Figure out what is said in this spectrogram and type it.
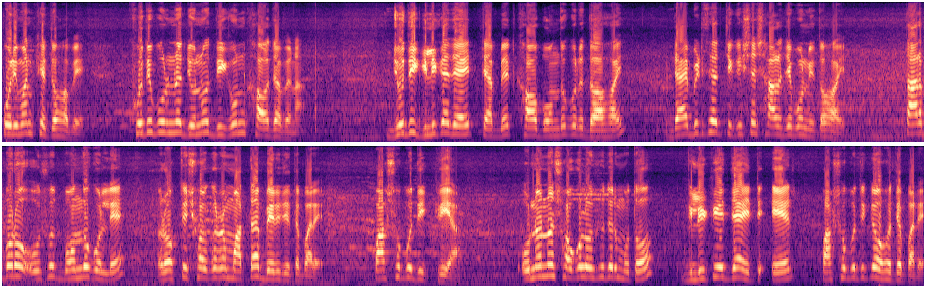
পরিমাণ খেতে হবে। ক্ষতিপূরণের জন্য দ্বিগুণ খাওয়া যাবে না। যদি গ্লিকাজাইড ট্যাবলেট খাওয়া বন্ধ করে দেওয়া হয়, ডায়াবেটিসের চিকিৎসা সারা জীবন নিতে হয়। তারপরও ওষুধ বন্ধ করলে রক্তে শর্করার মাত্রা বেড়ে যেতে পারে। পার্শ্ব প্রতিক্রিয়া অন্যান্য সকল ওষুধের মতো গ্লিকেজাইট এর পার্শ্ব প্রতিক্রিয়া হতে পারে,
